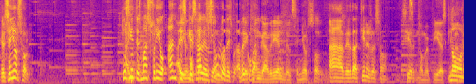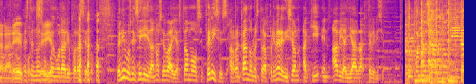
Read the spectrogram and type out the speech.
El señor Sol. ¿Tú sientes más frío antes que sale el sol? O de, a ver, de Juan Gabriel del señor Sol. Ah, verdad, tienes razón. Cierto. No me pidas que no, la tararé. No, este no es un buen horario para hacerlo. Venimos enseguida, no se vaya. Estamos felices arrancando nuestra primera edición aquí en Avia Yala Televisión. Cuando ya no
